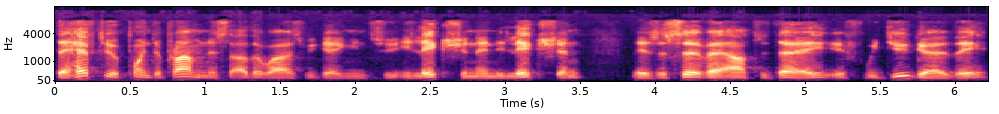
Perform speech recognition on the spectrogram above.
They have to appoint a prime minister. Otherwise, we're going into election. And election, there's a survey out today. If we do go there,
